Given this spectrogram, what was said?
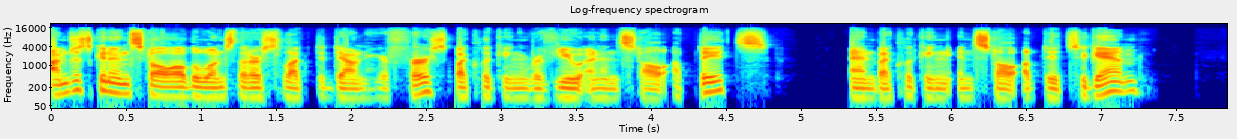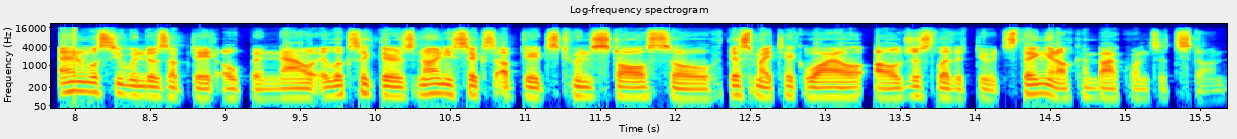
I'm just going to install all the ones that are selected down here first by clicking Review and Install Updates, and by clicking Install Updates again and we'll see Windows Update open. Now, it looks like there's 96 updates to install, so this might take a while. I'll just let it do its thing, and I'll come back once it's done.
